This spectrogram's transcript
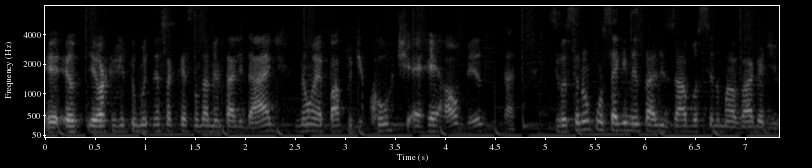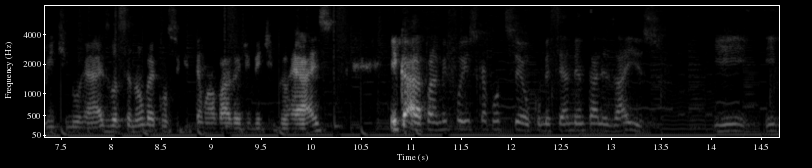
eu, eu acredito muito nessa questão da mentalidade. Não é papo de coach, é real mesmo, cara. Se você não consegue mentalizar você numa vaga de 20 mil reais, você não vai conseguir ter uma vaga de 20 mil reais. E, cara, para mim foi isso que aconteceu. Eu comecei a mentalizar isso. E, e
